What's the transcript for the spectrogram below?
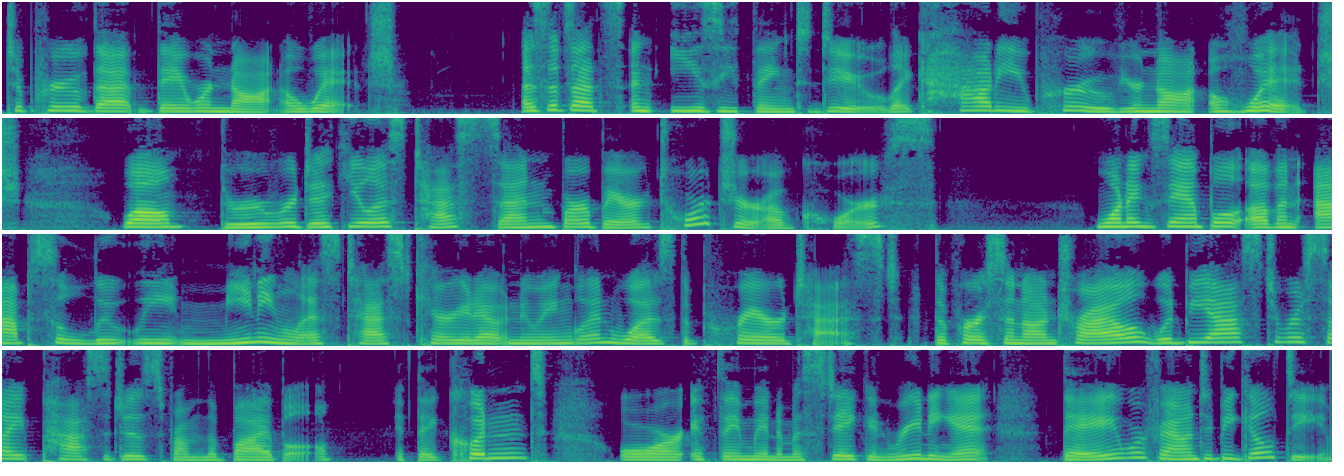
to prove that they were not a witch. As if that's an easy thing to do. Like, how do you prove you're not a witch? Well, through ridiculous tests and barbaric torture, of course. One example of an absolutely meaningless test carried out in New England was the prayer test. The person on trial would be asked to recite passages from the Bible. If they couldn't, or if they made a mistake in reading it, they were found to be guilty.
